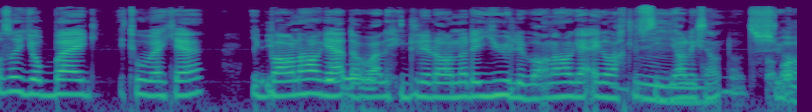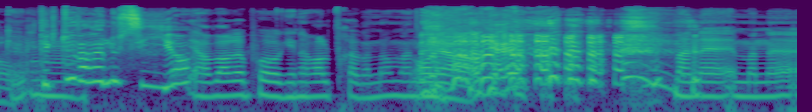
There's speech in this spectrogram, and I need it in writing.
og så jobber jeg i to uker i barnehage. Det var veldig hyggelig da. Når det er jul i barnehage. Jeg har vært Lucia, Mm. liksom. Det var sjukt kult. Fikk du være Lucia? Ja, bare på generalprøven, da. Men, oh, ja, okay. men, eh, men eh,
